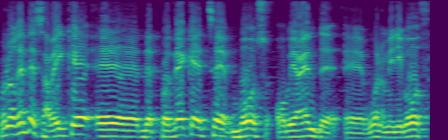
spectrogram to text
bueno, gente, sabéis que eh, después de que este boss, obviamente, eh, bueno, mini boss,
